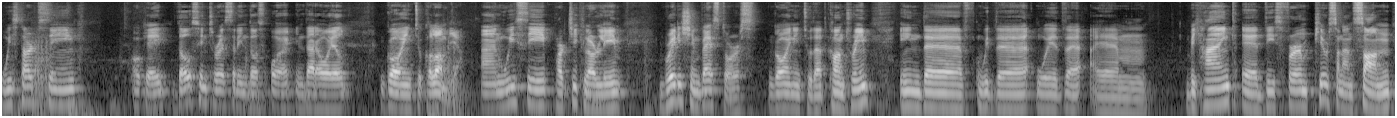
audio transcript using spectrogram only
we start seeing okay, those interested in, those oil, in that oil going to Colombia. And we see particularly British investors going into that country in the, with the, with the, um, behind uh, this firm Pearson and Son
